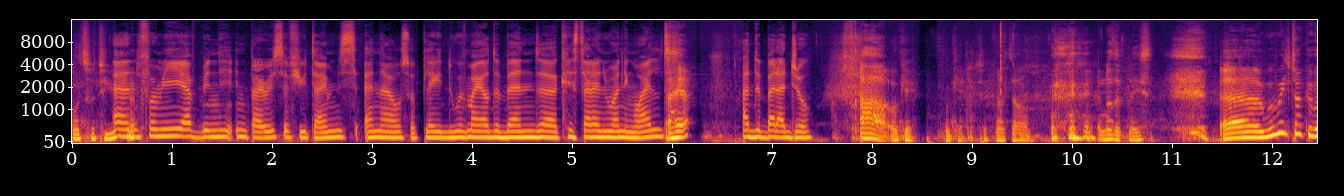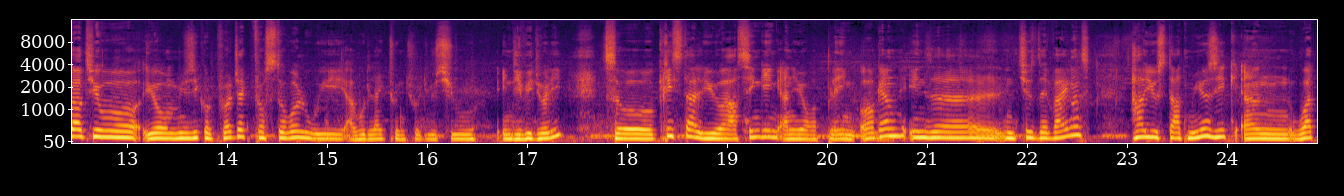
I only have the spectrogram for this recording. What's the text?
Also to you? And no? for me, I've been in Paris a few times, and I also played with my other band, uh, Crystal and Running Wild, Ah, yeah? at the Bellagio. Ah, okay. Okay. Not on another place. Uh, we will talk about your your musical project. First of all, we I would like to introduce you individually. So, Crystal, you are singing and you're playing organ in the in Tuesday Violence. How you start music and what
